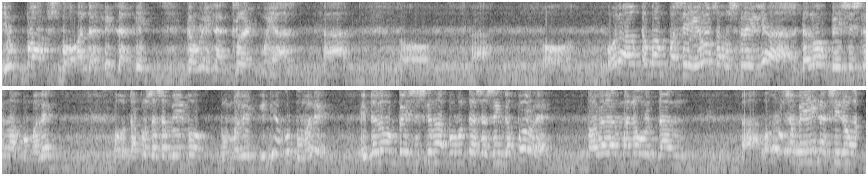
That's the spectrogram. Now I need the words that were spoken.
yung props mo, ang dali-dali gawin ng clerk mo yan, ha? Oo, ha? Oo. Wala ka bang paseo sa Australia? Dalawang beses ka na bumalik. O, tapos sasabihin mo, bumalik. Hindi ako bumalik. Eh, dalawang beses ka nga pumunta sa Singapore eh. Para lang manood ng... Ah, huwag mo sabihin nagsinungaling.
